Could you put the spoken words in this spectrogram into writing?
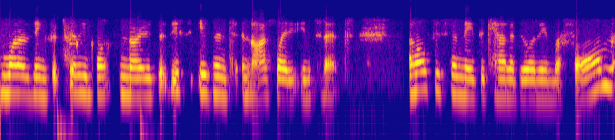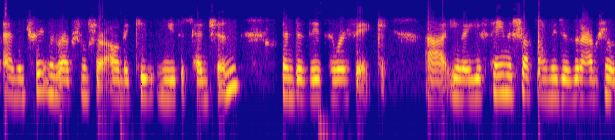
one of the things that's really important to note is that this isn't an isolated incident. The whole system needs accountability and reform, and the treatment of Aboriginal Strait Islander kids in youth detention centres is horrific. Uh, you know, you've seen the shocking images of an Aboriginal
